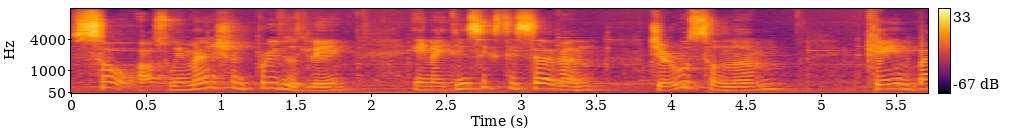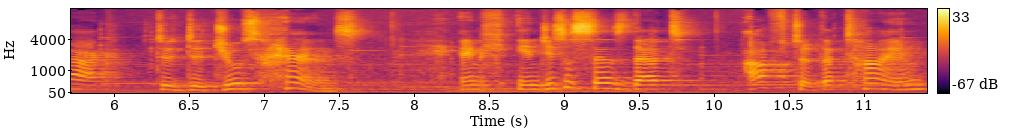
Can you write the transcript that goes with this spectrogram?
So, as we mentioned previously, in 1967, Jerusalem came back to the Jews' hands. And, and Jesus says that after that time,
